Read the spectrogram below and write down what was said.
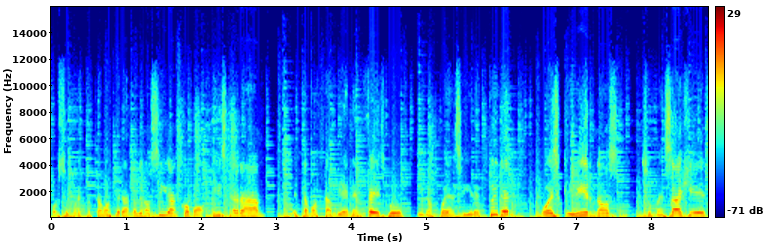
por supuesto, estamos esperando que nos sigan, como Instagram, estamos también en Facebook y nos pueden seguir en Twitter o escribirnos sus mensajes,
